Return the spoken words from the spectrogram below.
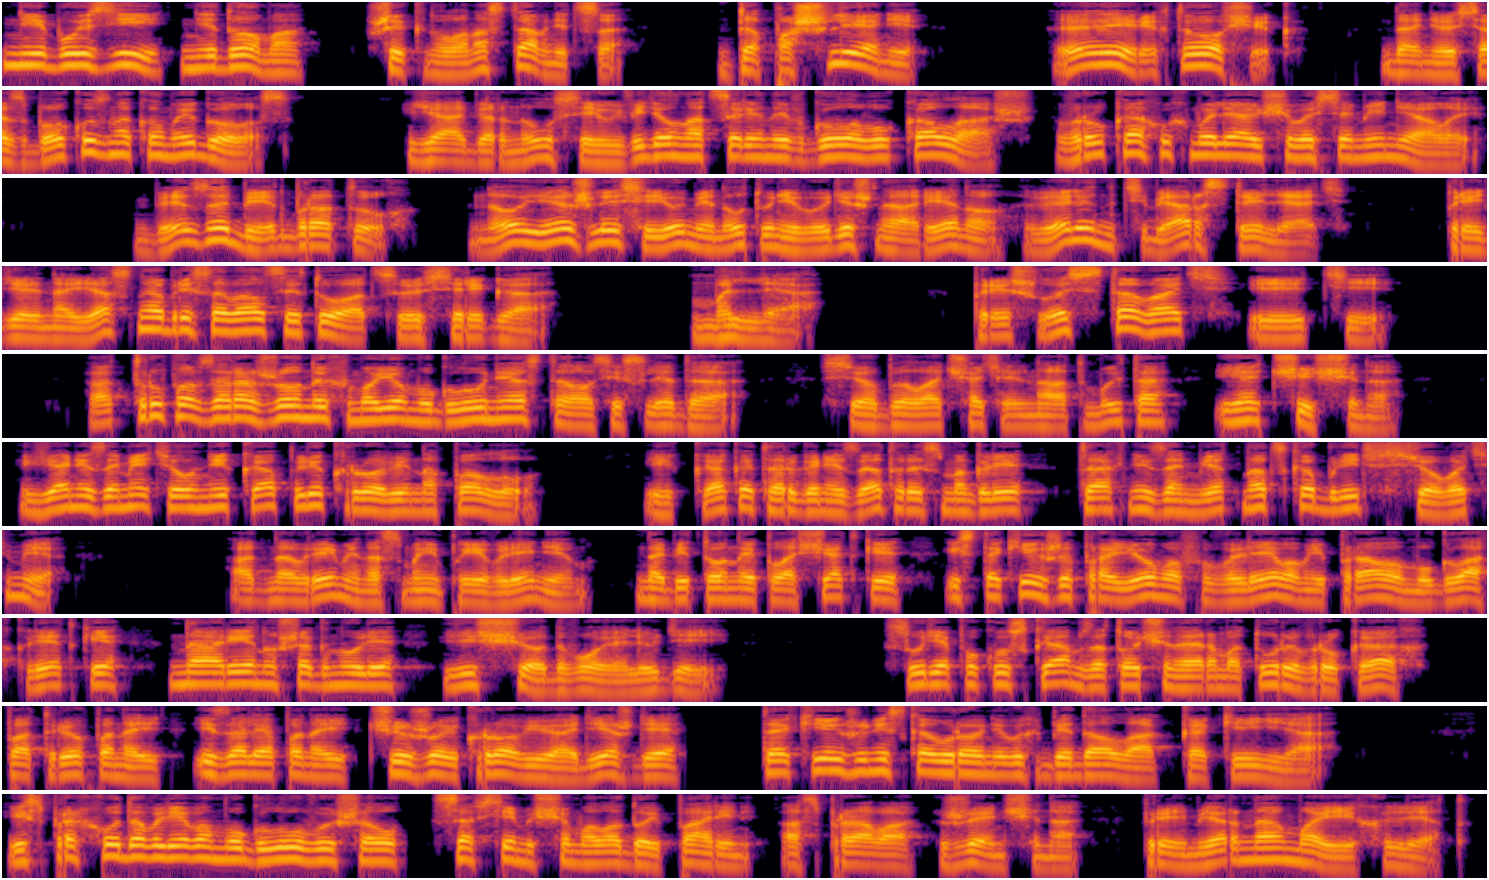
«Не бузи, не дома», — шикнула наставница. «Да пошли они!» «Эй, рихтовщик!» — донесся сбоку знакомый голос. Я обернулся и увидел нацеленный в голову калаш в руках ухмыляющегося менялы. «Без обид, братух, но ежели сию минуту не выйдешь на арену, велен тебя расстрелять». Предельно ясно обрисовал ситуацию Серега. Мля. Пришлось вставать и идти. От трупов зараженных в моем углу не осталось и следа. Все было тщательно отмыто и очищено. Я не заметил ни капли крови на полу. И как это организаторы смогли так незаметно отскоблить все во тьме? Одновременно с моим появлением на бетонной площадке из таких же проемов в левом и правом углах клетки на арену шагнули еще двое людей. Судя по кускам заточенной арматуры в руках, потрепанной и заляпанной чужой кровью одежде, таких же низкоуровневых бедолаг, как и я. Из прохода в левом углу вышел совсем еще молодой парень, а справа – женщина, примерно моих лет.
